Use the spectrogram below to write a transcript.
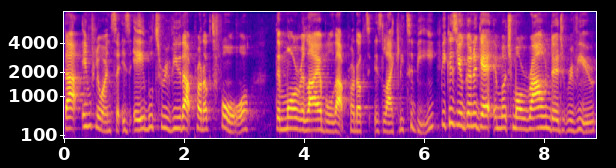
that influencer is able to review that product for, the more reliable that product is likely to be because you're going to get a much more rounded review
